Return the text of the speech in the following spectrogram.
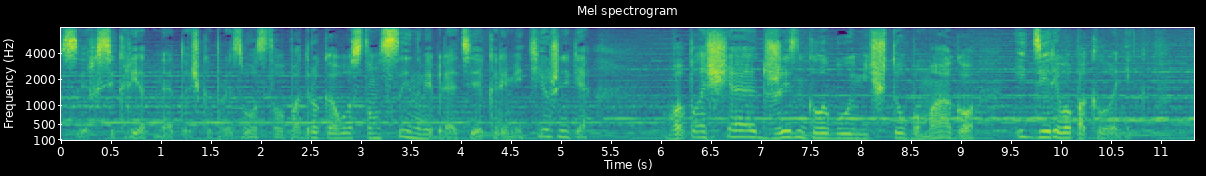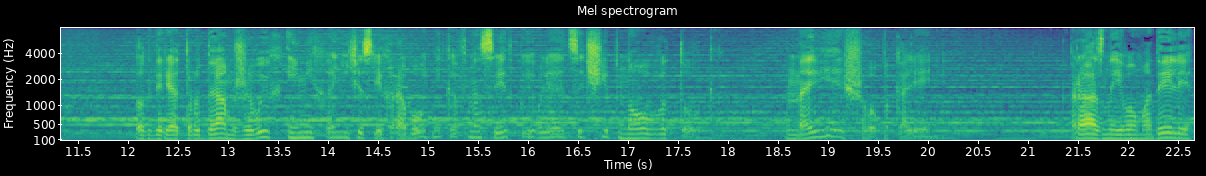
сверхсекретная точка производства под руководством сына библиотекаря-мятежника, воплощает в жизнь голубую мечту бумагу и дерево поклонников. Благодаря трудам живых и механических работников на свет появляется чип нового толка, новейшего поколения. Разные его модели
